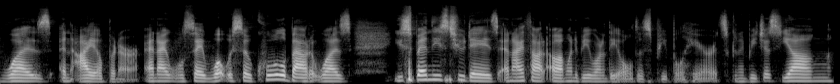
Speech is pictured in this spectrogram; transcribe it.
was an eye opener. And I will say what was so cool about it was you spend these two days, and I thought, oh, I'm going to be one of the oldest people here. It's going to be just young,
